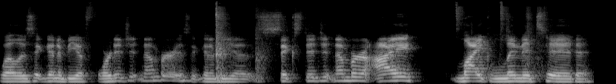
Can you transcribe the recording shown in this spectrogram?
Well, is it going to be a four digit number? Is it going to be a six digit number? I like limited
